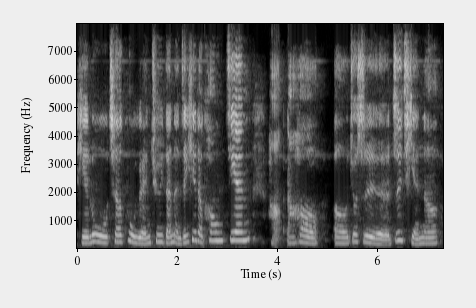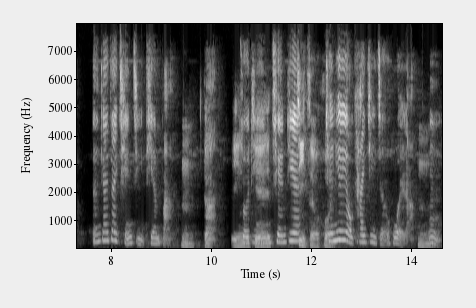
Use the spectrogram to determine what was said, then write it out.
铁路车库园区等等这些的空间。好，然后呃，就是之前呢，应该在前几天吧，嗯，对。昨天、前天记者会，前天有开记者会啦。嗯。嗯，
